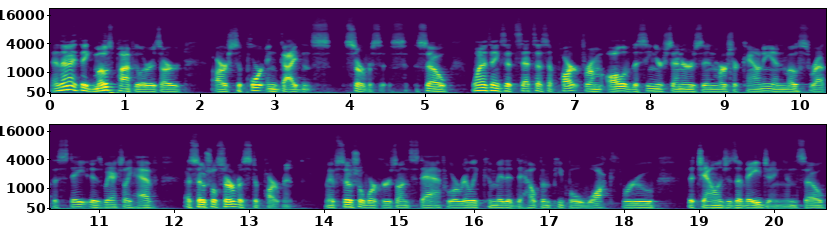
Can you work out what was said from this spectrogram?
And then I think most popular is our our support and guidance services. So one of the things that sets us apart from all of the senior centers in Mercer County and most throughout the state is we actually have a social service department. We have social workers on staff who are really committed to helping people walk through the challenges of aging. And so,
